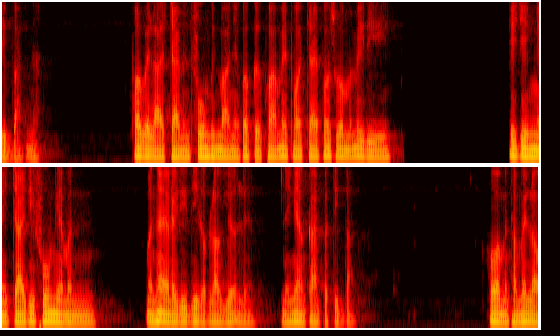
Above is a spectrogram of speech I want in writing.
ฏิบัตินะเพราะเวลาใจมันฟุ้งขึ้นมาเนี่ยก็เกิดความไม่พอใจเพราะสึกว่ามันไม่ดีที่จริงไงใจที่ฟุ้งเนี่ยมันมันให้อะไรดีๆ กับเราเยอะเลย ในแง่ของการปฏิบัติ เพราะว่ามันทำให้เรา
